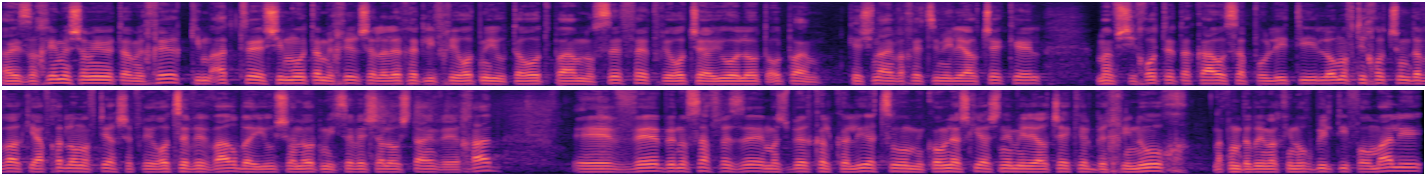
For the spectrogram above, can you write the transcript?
האזרחים משלמים את המחיר, כמעט אה, שילמו את המחיר של ללכת לבחירות מיותרות פעם נוספת, בחירות שהיו עולות עוד פעם כשניים וחצי מיליארד שקל, ממשיכות את הכאוס הפוליטי, לא מבטיחות שום דבר כי אף אחד לא מבטיח שבחירות סבב 4 יהיו שונות מסבב 3, 2 ו-1 אה, ובנוסף לזה משבר כלכלי עצום, במקום להשקיע שני מיליארד שקל בחינוך, אנחנו מדברים על חינוך בלתי פורמלי,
